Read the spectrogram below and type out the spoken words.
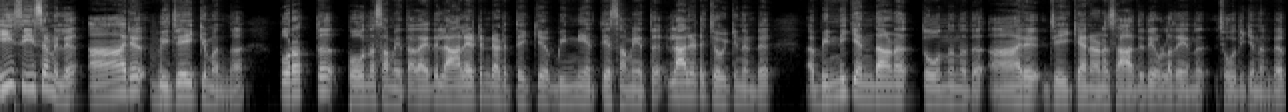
ഈ സീസണിൽ ആര് വിജയിക്കുമെന്ന് പുറത്ത് പോകുന്ന സമയത്ത് അതായത് ലാലേട്ടന്റെ അടുത്തേക്ക് ബിന്നി എത്തിയ സമയത്ത് ലാലേട്ടൻ ചോദിക്കുന്നുണ്ട് ബിന്നിക്ക് എന്താണ് തോന്നുന്നത്? ആര് ജയിക്കാനാണ് സാധ്യതയുള്ളത്? എന്ന് ചോദിക്കുന്നുണ്ട്.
